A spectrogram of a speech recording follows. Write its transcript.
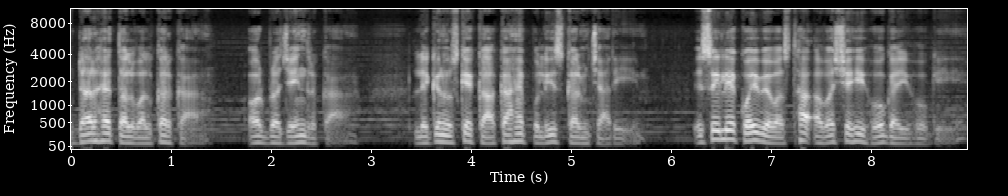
डर है तलवलकर का और ब्रजेंद्र का, लेकिन उसके काका हैं पुलिस कर्मचारी। इसीलिए कोई व्यवस्था अवश्य ही हो गई होगी।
